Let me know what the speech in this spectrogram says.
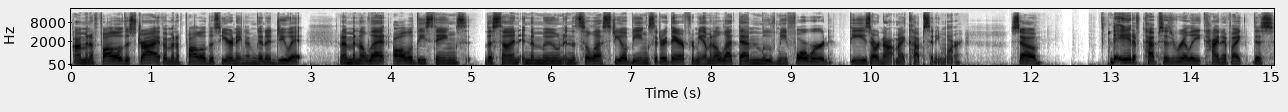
I'm going to follow this drive. I'm going to follow this yearning. I'm going to do it. And I'm going to let all of these things, the sun and the moon and the celestial beings that are there for me, I'm going to let them move me forward. These are not my cups anymore. So the Eight of Cups is really kind of like this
